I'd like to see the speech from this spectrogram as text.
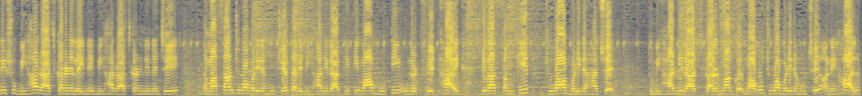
કરીશું બિહાર રાજકારણને લઈને બિહાર રાજકારણને જે ઘમાસાણ જોવા મળી રહ્યું છે, ત્યારે બિહારની રાજનીતિમાં મોટી ઉલટફેર થાય તેવા સંકેત જોવા મળી રહ્યા છે. તો બિહારની રાજકારણમાં ગરમાવો જોવા મળી રહ્યું છે અને હાલ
